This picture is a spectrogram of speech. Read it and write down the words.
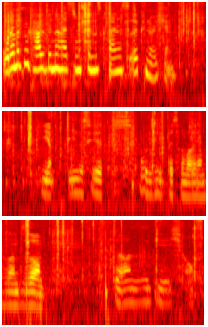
Oder mit dem Kabelbinder halt so ein schönes kleines äh, Knöllchen. Ja, das wird wohl die bessere Variante sein. So, dann gehe ich auf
